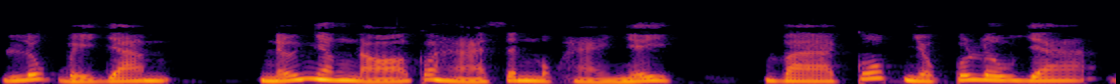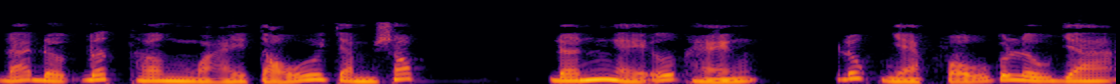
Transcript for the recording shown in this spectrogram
Lúc bị giam, nữ nhân nọ có hạ sinh một hài nhi và cốt nhục của Lưu Gia đã được đích thân ngoại tổ chăm sóc. Đến ngày ước hẹn, lúc nhạc phụ của Lưu Gia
